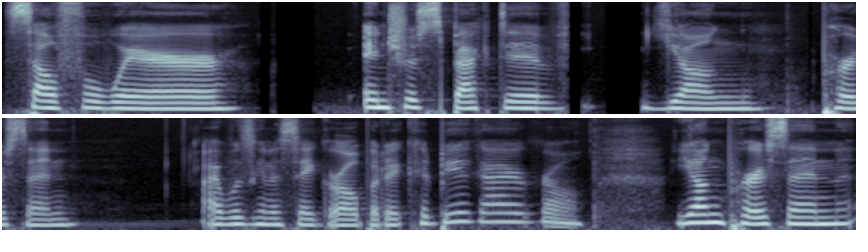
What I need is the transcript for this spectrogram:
self aware, introspective young person, I was going to say girl, but it could be a guy or girl, young person,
